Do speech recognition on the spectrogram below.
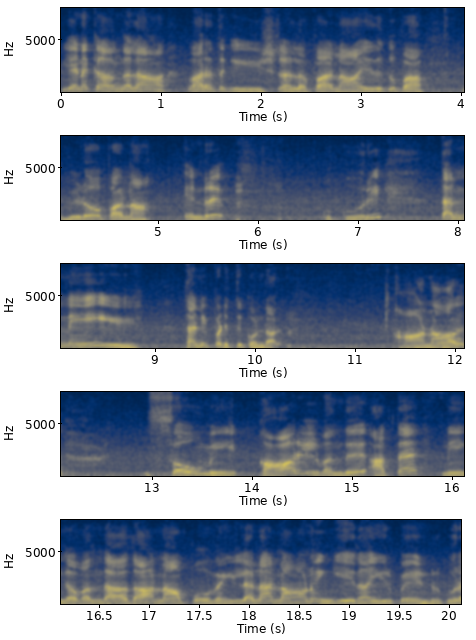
எனக்கு அங்கெல்லாம் வரத்துக்கு இஷ்டம் இல்லைப்பா. நான் எதுக்குப்பா? விடோப்பா நான்? என்று கூறி தன்னை தனிப்படுத்தி கொண்டாள். ஆனால் சௌமி காரில் வந்து அத்தை நீங்கள் வந்தால் தான் நான் போவேன். இல்லைன்னா நானும் இங்கேயே தான் இருப்பேன் என்று கூற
